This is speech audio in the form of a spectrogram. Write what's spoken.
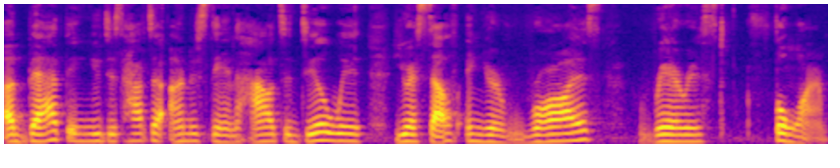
a bad thing. You just have to understand how to deal with yourself in your rawest, rarest form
